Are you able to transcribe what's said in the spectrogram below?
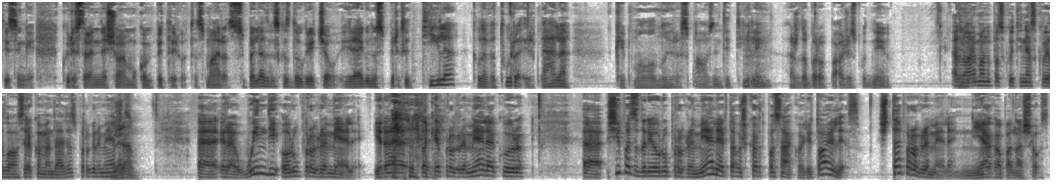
teisingai, kuris yra nešiojama kompiuteriu, tas maras. Su pele viskas daug greičiau. Ir jeigu nusipirksit tylę klaviatūrą ir pelę, kaip malonu yra spausdinti tyliai. Aš dabar, pavyzdžiui, spūdinėjau. Ar nori mano paskutinės kvailos rekomendacijos programėlės? Važiuojam. E, yra Windy orų programėlė. Yra tokia programėlė, kur šiaip atsidarai orų programėlę ir tau iškart pasako, rytoj lis. Šita programėlė nieko panašaus.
